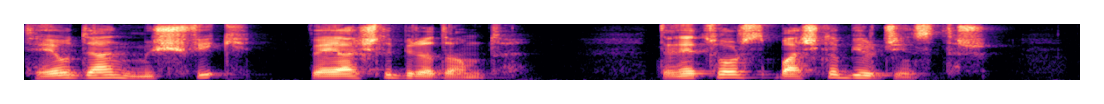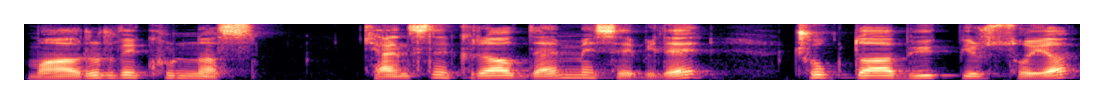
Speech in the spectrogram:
Theoden müşfik ve yaşlı bir adamdı. Denethor başka bir cinstir. Mağrur ve kurnaz. Kendisine kral denmese bile çok daha büyük bir soya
